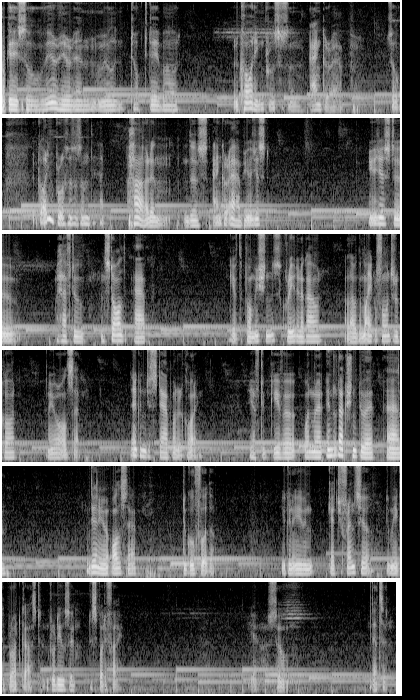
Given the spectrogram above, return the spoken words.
Okay, so we're here and we'll talk today about recording process in Anchor app. So, recording process isn't that hard in this Anchor app. You just you just uh, have to install the app, give the permissions, create an account, allow the microphone to record, and you're all set. Then you can just tap on recording you have to give a one minute introduction to it and then you're all set to go further. You can even catch your friends here to make a broadcast and produce it to spotify. Yeah so that's it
